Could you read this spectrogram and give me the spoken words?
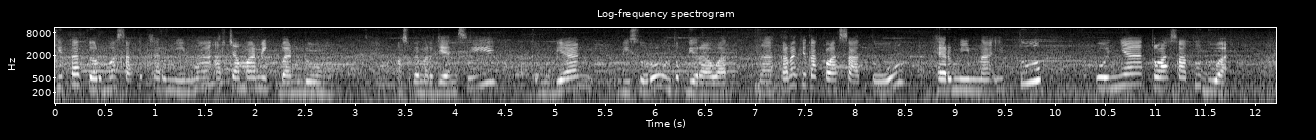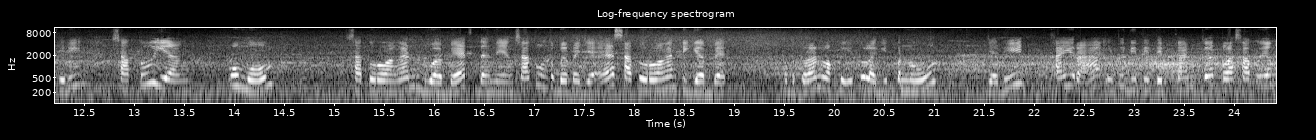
kita ke rumah sakit Hermina Arca Manik Bandung. Masuk emergency, kemudian disuruh untuk dirawat. Nah, karena kita kelas 1, Hermina itu punya kelas 1 2. Jadi, satu yang umum satu ruangan dua bed dan yang satu untuk BPJS satu ruangan tiga bed. Kebetulan waktu itu lagi penuh, jadi Khaira itu dititipkan ke kelas 1 yang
